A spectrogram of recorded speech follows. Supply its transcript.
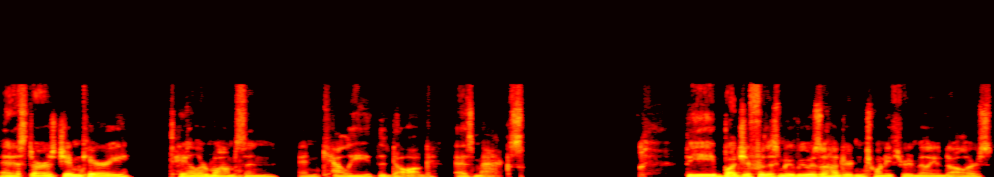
and it stars Jim Carrey, Taylor Momsen, and Kelly the dog as Max. The budget for this movie was 123 million dollars,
